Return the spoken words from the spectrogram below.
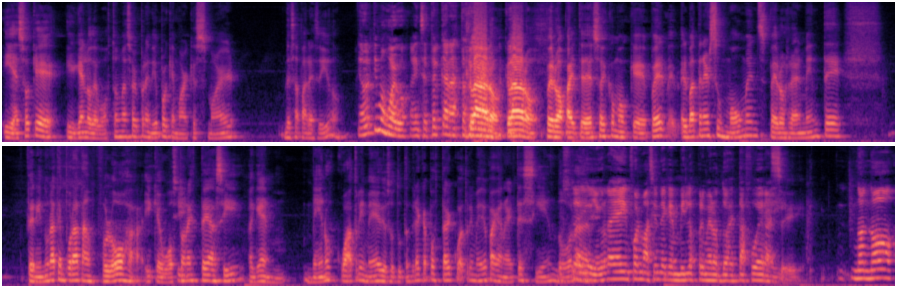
Y eso que, y bien, lo de Boston me sorprendió porque Marcus Smart desaparecido. En el último juego, insertó el canasto. Claro, claro, pero aparte de eso es como que pues, él va a tener sus moments, pero realmente teniendo una temporada tan floja y que Boston Sí. esté así, again, menos cuatro y medio, o sea, tú tendrías que apostar cuatro y medio para ganarte 100 Por eso te dólares. digo, yo creo que hay información de que Embiid los primeros dos está fuera y Sí, no, no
